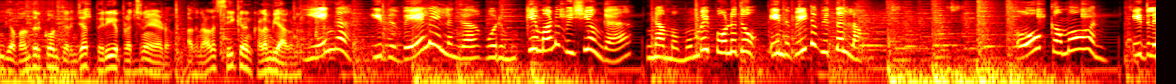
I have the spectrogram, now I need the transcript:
இங்க வந்திருக்கோம்னு தெரிஞ்சா பெரிய பிரச்சனை ஆயிடும் அதனால சீக்கிரம் கிளம்பி ஆகணும் ஏங்க இது வேலை இல்லைங்க. ஒரு முக்கியமான விஷயங்க. நம்ம மும்பை போனதும் இந்த வீட்டை வித்தரலாம் ஓ கமான் இதுல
